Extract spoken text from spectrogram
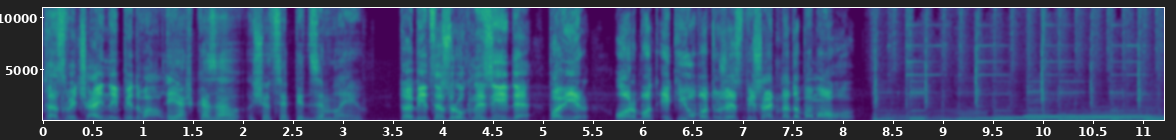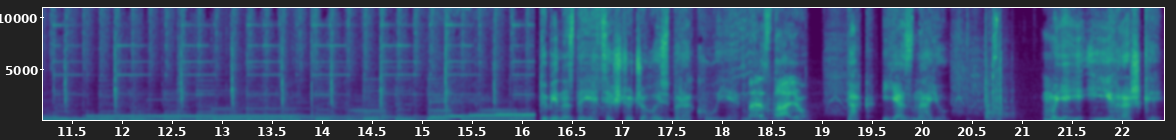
Та звичайний підвал. Я ж казав, що це під землею. Тобі це з рук не зійде. Повір, Орбот і К'юбот уже спішать на допомогу. Тобі не здається, що чогось бракує? Не знаю. Так, я знаю. моєї іграшки.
